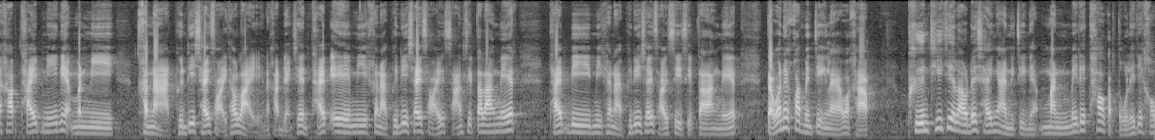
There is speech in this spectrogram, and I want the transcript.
นะครับ type นี้เนี่ยมันมีขนาดพื้นที่ใช้สอยเท่าไหร่นะครับ อย่างเช่น type A มีขนาดพื้นที่ใช้สอย 30 ตารางเมตร type B มีขนาดพื้นที่ใช้สอย 40 ตารางเมตร แต่ว่าในความเป็นจริงแล้วอะครับ พื้นที่ที่เราได้ใช้งานจริงๆเนี่ยมันไม่ได้เท่ากับตัวเลขที่เขา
